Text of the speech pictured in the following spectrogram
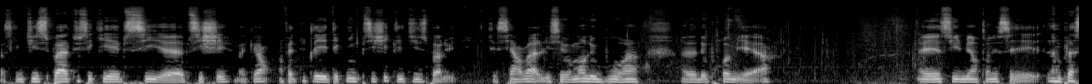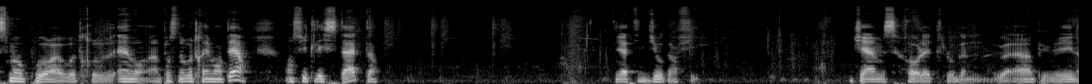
parce qu'il n'utilise pas tout ce qui est euh, psyché, d'accord? En fait, toutes les techniques psychiques, il n'utilise pas lui. C'est Serval, lui c'est vraiment le bourrin euh, de première. Et si bien entendu, c'est l'emplacement pour euh, votre inventaire, votre inventaire. Ensuite, les stats. Et la petite biographie. James Howlett Logan. Voilà, public,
